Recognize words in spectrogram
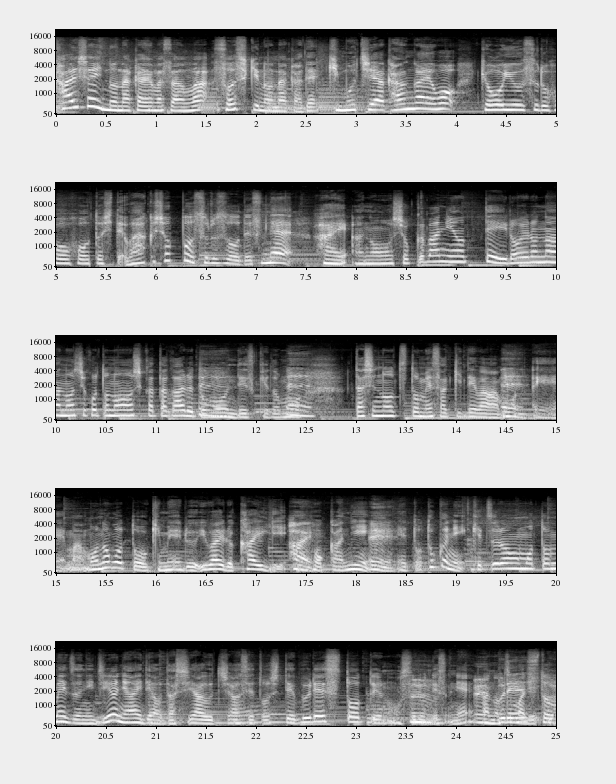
会社員の中山さんは組織の中で気持ちや考えを共有する方法としてワークショップをするそうですね。はい、あの職場によっていろいろなあの仕事の仕方があると思うんですけども、えーえ。ー、私の勤め先では、ええ。ー、まあ、物事を決めるいわゆる会議のほかに、はい、えー、と特に結論を求めずに自由にアイデアを出し合う打ち合わせとしてブレストっていうのもするんですね。うん、あのブレスト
